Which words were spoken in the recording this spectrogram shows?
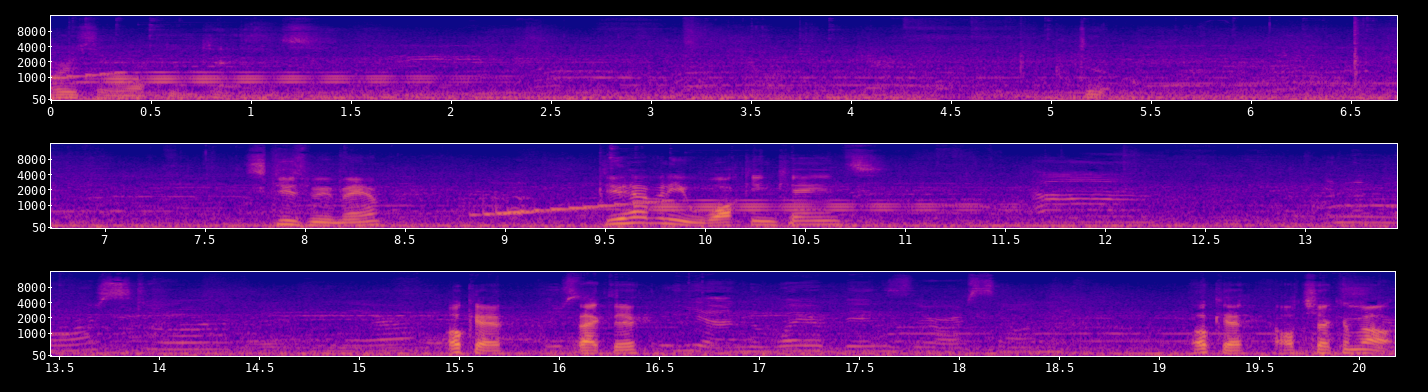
where's the walking canes? Excuse me, ma'am. Do you have any walking canes? Okay, There's back there? Yeah, in the wire bins there are some. Okay, I'll check them out.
